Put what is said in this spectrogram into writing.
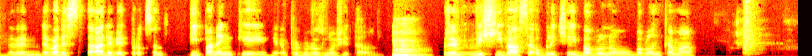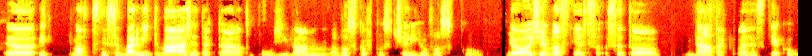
nevím, 99% té panenky je opravdu rozložitelný. Mm. Protože vyšívá se obličej bavlnou, bavlnkama. E, I vlastně se barví tváře, tak to já na to používám voskovku z čelího vosku. Jo, že vlastně se to dá takhle hezky jako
